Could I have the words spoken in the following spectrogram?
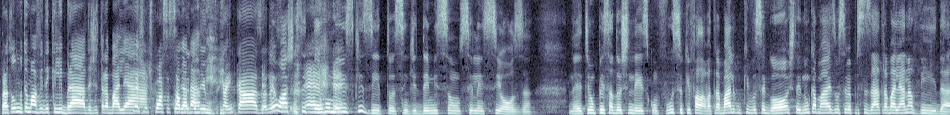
Para todo mundo ter uma vida equilibrada, de trabalhar. Que a gente possa cuidar sábado e da domingo vida. ficar em casa, né? Eu acho esse termo meio esquisito, assim, de demissão silenciosa. Né? Tinha um pensador chinês, Confúcio, que falava: trabalhe com o que você gosta e nunca mais você vai precisar trabalhar na vida.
